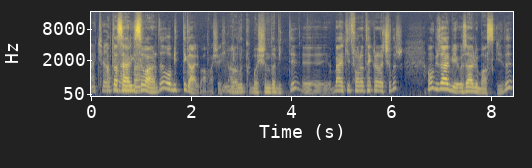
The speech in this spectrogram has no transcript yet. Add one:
açıldı Hatta galiba. sergisi vardı. O bitti galiba ama şey. Hmm. Aralık başında bitti. Ee, belki sonra tekrar açılır. Ama güzel bir özel bir baskıydı.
